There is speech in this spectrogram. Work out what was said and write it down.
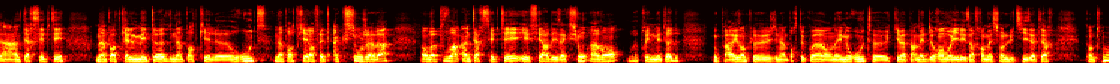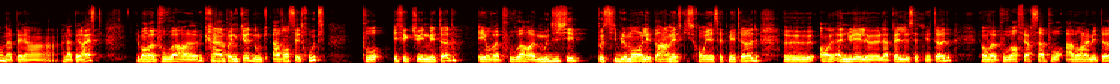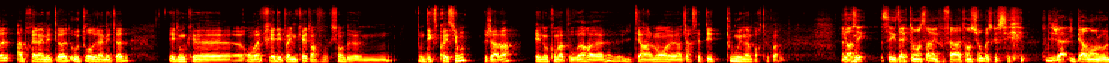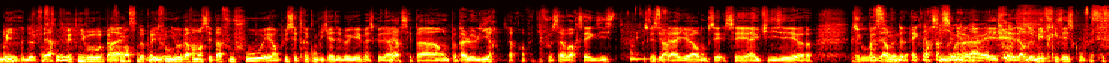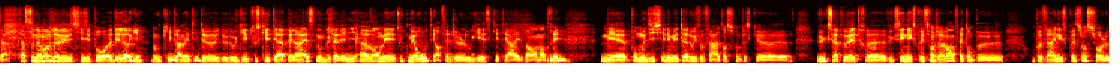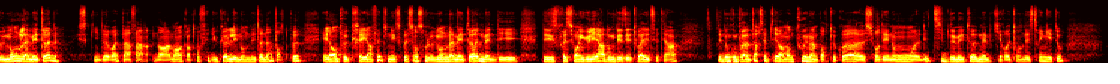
à intercepter n'importe quelle méthode, n'importe quelle route, n'importe quelle en fait action Java. On va pouvoir intercepter et faire des actions avant ou après une méthode. Donc par exemple, je dis n'importe quoi, on a une route euh, qui va permettre de renvoyer les informations de l'utilisateur quand on appelle un, appel REST. Et ben on va pouvoir euh, créer un point cut donc avant cette route pour effectuer une méthode et on va pouvoir euh, modifier possiblement les paramètres qui seront envoyés à cette méthode, euh, annuler l'appel de cette méthode. On va pouvoir faire ça pour avant la méthode, après la méthode, autour de la méthode. Et donc, euh, on va créer des point cuts en fonction de d'expressions Java. Et donc, on va pouvoir euh, littéralement euh, intercepter tout et n'importe quoi. Alors c'est exactement ça, mais il faut faire attention parce que c'est déjà hyper dangereux de, de le faire. niveau performance, ouais. pas être fou. Niveau performance, c'est pas foufou et en plus c'est très compliqué à débugger parce que derrière c'est pas, on ne peut pas le lire. C'est-à-dire qu'en fait il faut savoir que ça existe parce que c'est fait ailleurs, donc c'est à utiliser euh, sous réserve de, avec parcimonie, voilà, et sous réserve de maîtriser ce qu'on fait. C'est ça. Personnellement, je l'avais utilisé pour euh, des logs, donc qui mm. permettait de, de, loguer tout ce qui était appel REST. Donc je l'avais mis avant mes toutes mes routes et en fait je loguais ce qui était arrivé en entrée. Mm. Mais euh, pour modifier les méthodes, il faut faire attention parce que vu que ça peut être, euh, vu que c'est une expression Java, en fait, on peut, on peut faire une expression sur le nom de la méthode, ce qui devrait pas, enfin, normalement, quand on fait du code, les noms de méthode importent peu. Et là, on peut créer en fait une expression sur le nom de la méthode, mettre des, des expressions régulières, donc des étoiles, etc. Et donc, on peut intercepter vraiment tout et n'importe quoi euh, sur des noms, des types de méthodes, même qui retournent des strings et tout.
